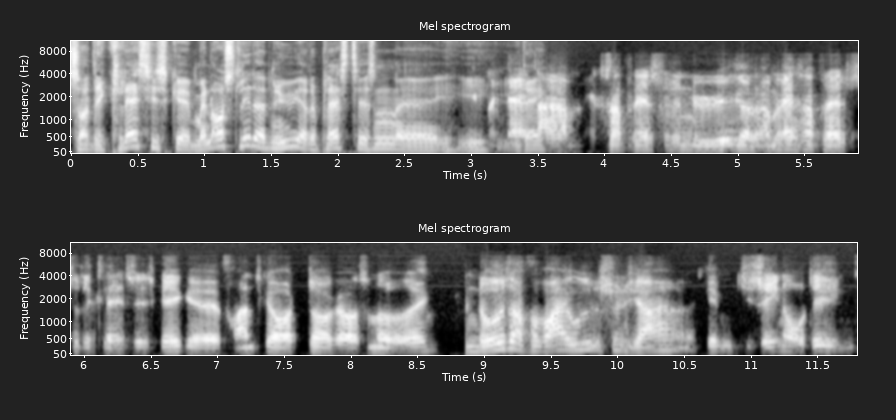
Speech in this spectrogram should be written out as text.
Så det klassiske, men også lidt af det nye, er der plads til sådan øh, i, i ja, dag? der er masser af plads til det nye, ikke? og der er masser af plads til det klassiske, ikke? Øh, franske hotdog og sådan noget, ikke? Noget, der er på vej ud, synes jeg, gennem de senere år, det er en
